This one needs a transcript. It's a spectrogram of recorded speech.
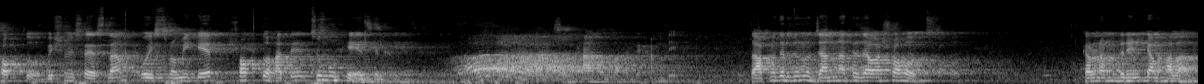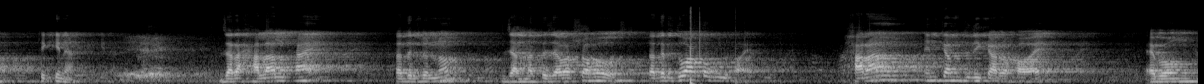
শক্ত। বিষ্ণু ইসা ইসলাম ওই শ্রমিকের শক্ত হাতে চুমু খেয়েছিলেন। তো আপনাদের জন্য জান্নাতে যাওয়া সহজ? কারণ আপনাদের ইনকাম হালাল, ঠিক কিনা? যারা হালাল খায়, তাদের জন্য জান্নাতে যাওয়া সহজ। তাদের দোয়া কবুল হয়। হারাম ইনকাম যদি কারও হয় এবং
